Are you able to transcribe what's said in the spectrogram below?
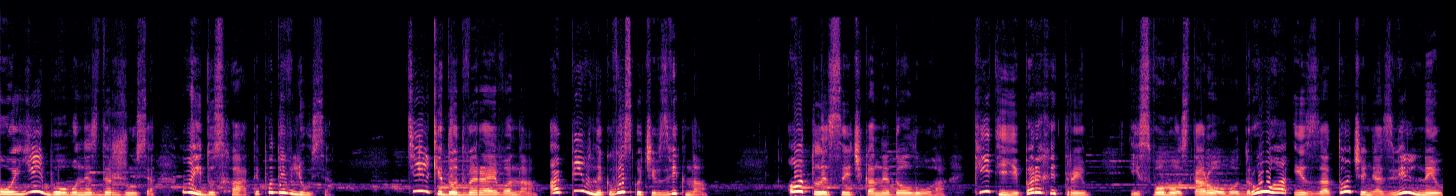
Ой, їй богу, не здержуся, вийду з хати, подивлюся. Тільки до дверей вона, а півник вискочив з вікна. От лисичка недолуга, кіт її перехитрив і свого старого друга із заточення звільнив.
